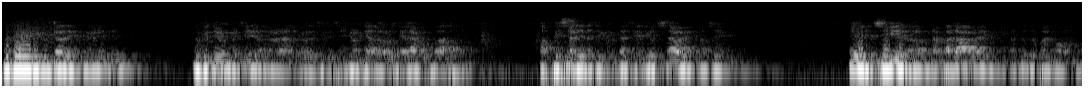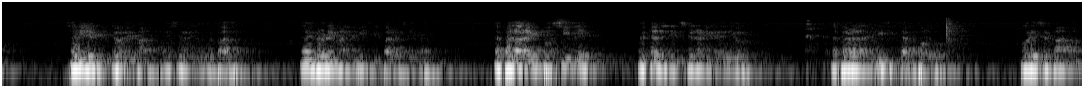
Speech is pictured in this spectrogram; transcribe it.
cuando hay dificultades diferentes, lo que tengo que hacer es adorar a Dios, decirle, Señor, te adoro, te alabo, Padre. A pesar de las circunstancias, Dios sabe, entonces, Él enseguida nos da una palabra y nosotros podemos salir en victoria, hermano. Eso es lo que pasa. No hay problema difícil para el Señor. La palabra imposible no está en el diccionario de Dios. La palabra difícil tampoco. Hermano,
